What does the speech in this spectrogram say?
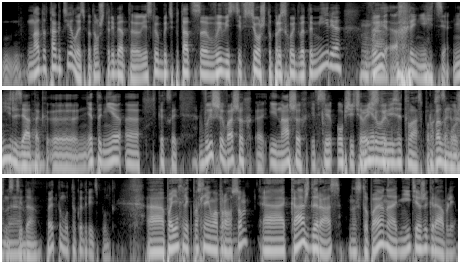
надо так делать, потому что, ребята, если вы будете пытаться вывести все, что происходит в этом мире, вы охренеете. Нельзя так. э, Это не, э, как сказать, выше ваших и наших, и все Мир общечеловеческих вывезет вас просто. возможностей, да. да. Поэтому такой третий пункт. А, Поехали к последнему вопросу. А, Каждый раз наступаю на одни и те же грабли.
